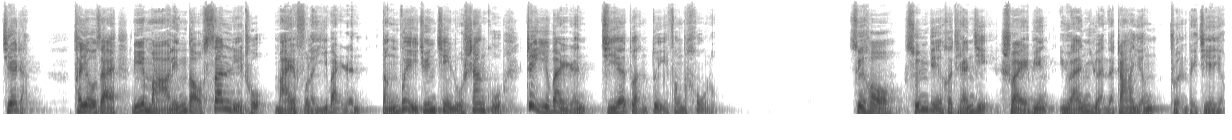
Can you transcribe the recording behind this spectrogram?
接着，他又在离马陵道三里处埋伏了一万人，等魏军进入山谷，这一万人截断对方的后路。最后，孙膑和田忌率兵远远的扎营，准备接应。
